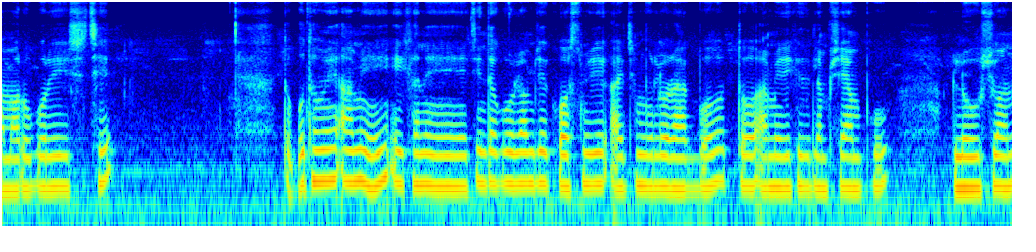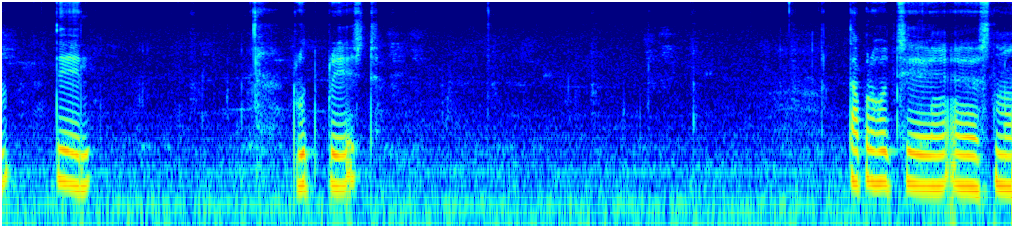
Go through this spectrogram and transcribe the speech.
আমার উপরে এসেছে। তো প্রথমে আমি এখানে চিন্তা করলাম যে কসমেটিক আইটেমগুলো রাখব, তো আমি রেখে দিলাম শ্যাম্পু লোশন তেল টুথপেস্ট তারপর হচ্ছে স্নো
